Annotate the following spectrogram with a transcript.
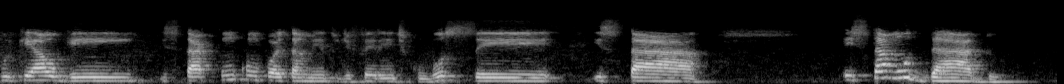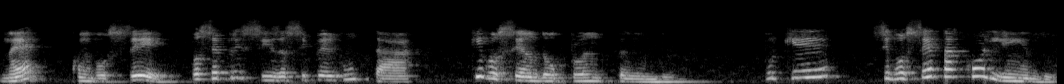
porque alguém está com um comportamento diferente com você, está está mudado, né? Com você, você precisa se perguntar: o que você andou plantando? Porque se você está colhendo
